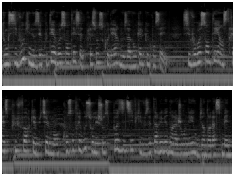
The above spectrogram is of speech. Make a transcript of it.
Donc si vous qui nous écoutez ressentez cette pression scolaire, nous avons quelques conseils. Si vous ressentez un stress plus fort qu'habituellement, concentrez-vous sur les choses positives qui vous est arrivées dans la journée ou bien dans la semaine.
